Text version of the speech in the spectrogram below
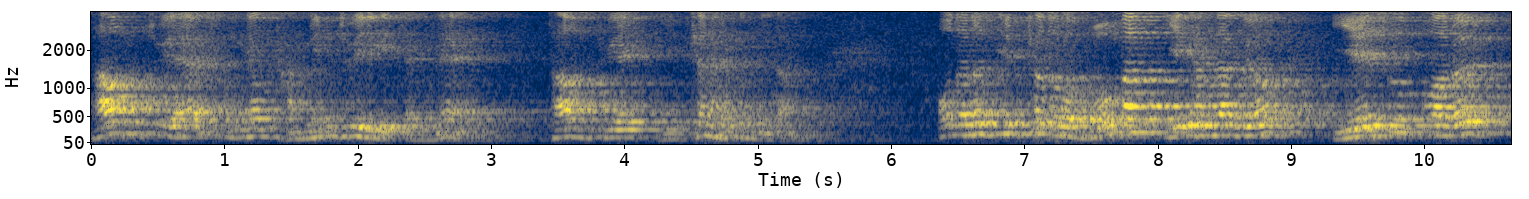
다음 주에 성령 강림 주일이기 때문에 다음 주에 2편 할 겁니다. 오늘은 1편으로 뭐만 얘기한다고요? 예수 부활을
